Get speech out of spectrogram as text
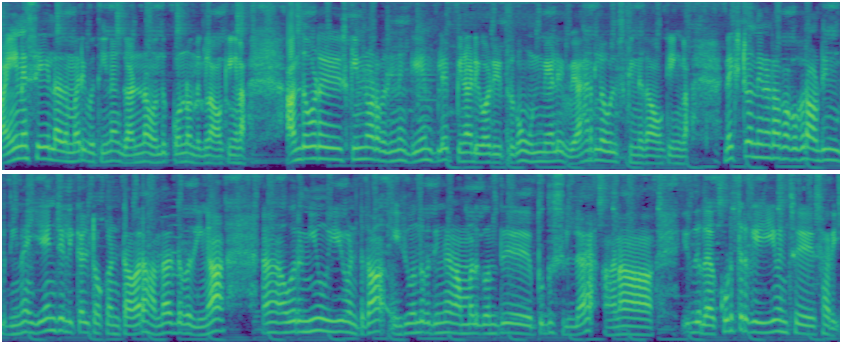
மைனஸே இல்லாத மாதிரி பார்த்தீங்கன்னா கன்னை வந்து கொண்டு வந்துக்கலாம் ஓகேங்களா அந்தோட ஸ்கின்னோட பார்த்திங்கன்னா கேம் ப்ளே பின்னாடி ஓடிட்டு இருக்கும். உண்மையிலே வேறு லெவல் ஸ்கின்னு தான் ஓகேங்களா நெக்ஸ்ட் வந்து என்னடா பார்க்க போகிறோம் அப்படின்னு பார்த்தீங்கன்னா ஏஞ்சலிக்கல் டோக்கன் டவர் அந்த ஆட்டு பார்த்திங்கன்னா ஒரு நியூ ஈவெண்ட் தான். இது வந்து பார்த்திங்கன்னா நம்மளுக்கு வந்து புதுசு இல்லை. ஆனால் இதில் கொடுத்துருக்க ஈவெண்ட்ஸு சாரி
